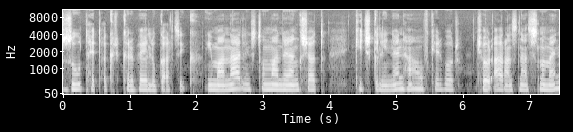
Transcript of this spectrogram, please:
զուտ հետաքրքրվել ու կարծիք իմանալ, ինձ թվում է նրանք շատ քիչ կլինեն, հա, ովքեր որ չոր առանձնացնում են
